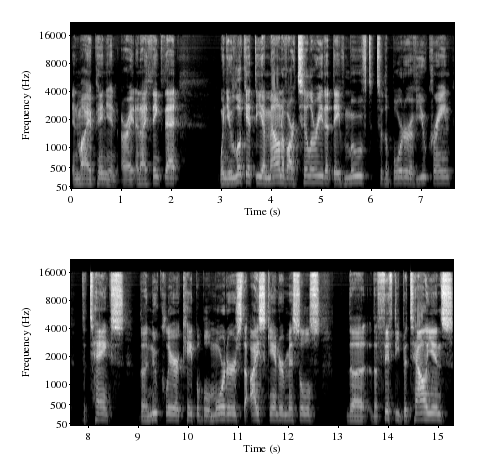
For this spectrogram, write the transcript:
in my opinion. All right, and I think that when you look at the amount of artillery that they've moved to the border of Ukraine, the tanks the nuclear capable mortars, the Iskander missiles, the the 50 battalions,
